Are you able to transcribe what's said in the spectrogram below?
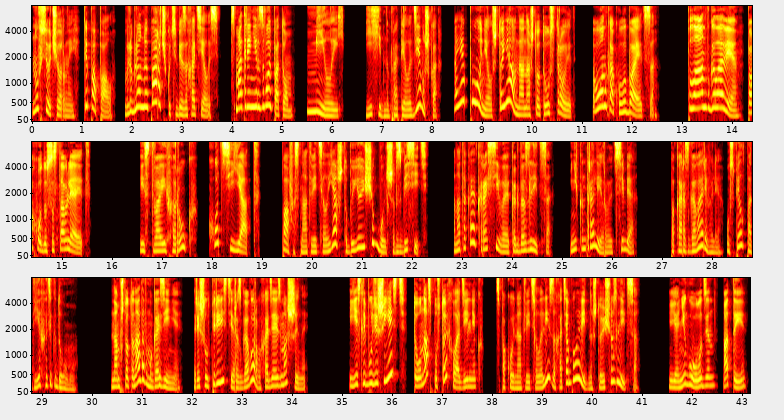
«Ну все, черный, ты попал. Влюбленную парочку тебе захотелось. Смотри, не взвой потом, милый!» – ехидно пропела девушка, а я понял, что явно она что-то устроит. Вон как улыбается. План в голове, походу, составляет. «Из твоих рук «Хоть сият», — пафосно ответил я, чтобы ее еще больше взбесить. Она такая красивая, когда злится, и не контролирует себя. Пока разговаривали, успел подъехать к дому. «Нам что-то надо в магазине?» Решил перевести разговор, выходя из машины. «Если будешь есть, то у нас пустой холодильник», спокойно ответила Лиза, хотя было видно, что еще злится. «Я не голоден, а ты?»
